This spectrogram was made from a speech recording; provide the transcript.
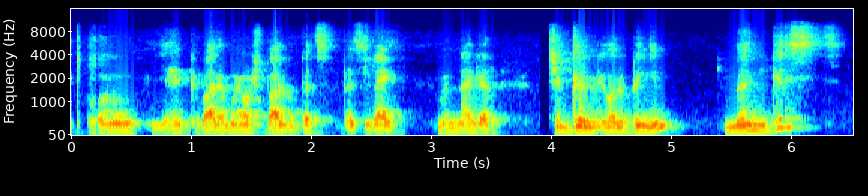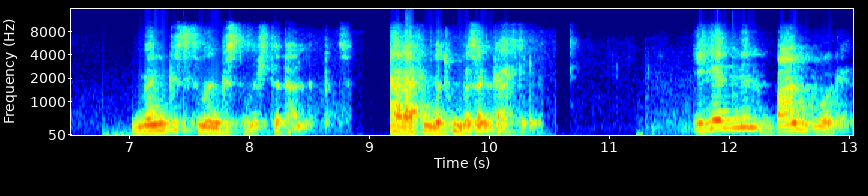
የሆኑ የህግ ባለሙያዎች ባሉበት በዚህ ላይ መናገር ችግር ቢሆንብኝም መንግስት መንግስት መንግስት መሽተት አለበት። ኃላፊነቱን መዘንጋት የለም። ይሄንን በአንድ ወገን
